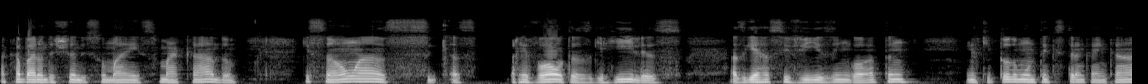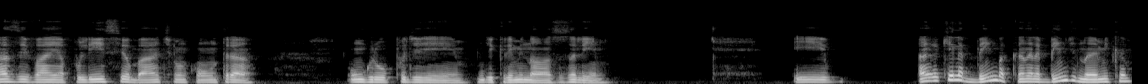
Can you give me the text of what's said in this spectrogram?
acabaram deixando isso mais marcado, que são as, as revoltas, as guerrilhas, as guerras civis em Gotham, em que todo mundo tem que se trancar em casa e vai a polícia e o Batman contra um grupo de, de criminosos ali. E a HQ é bem bacana, ela é bem dinâmica.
